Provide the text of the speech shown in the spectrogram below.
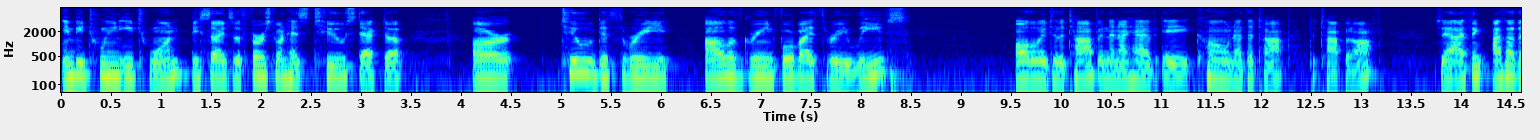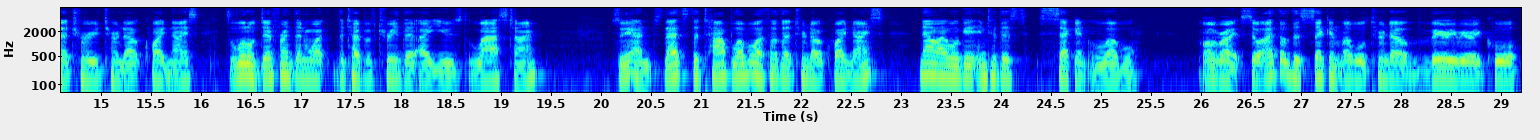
in between each one, besides the first one has two stacked up, are two to three olive green 4x3 leaves all the way to the top, and then I have a cone at the top to top it off. So yeah, I think I thought that tree turned out quite nice. It's a little different than what the type of tree that I used last time. So yeah, that's the top level. I thought that turned out quite nice. Now I will get into this second level. Alright, so I thought the second level turned out very, very cool.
